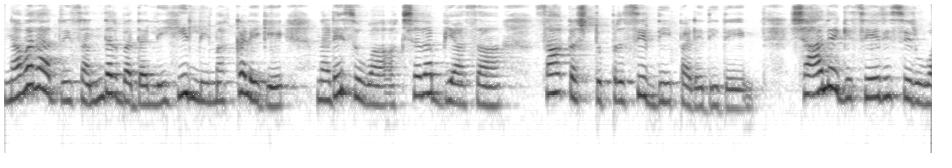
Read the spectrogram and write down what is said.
ನವರಾತ್ರಿ ಸಂದರ್ಭದಲ್ಲಿ ಇಲ್ಲಿ ಮಕ್ಕಳಿಗೆ ನಡೆಸುವ ಅಕ್ಷರಾಭ್ಯಾಸ ಸಾಕಷ್ಟು ಪ್ರಸಿದ್ಧಿ ಪಡೆದಿದೆ. ಶಾಲೆಗೆ ಸೇರಿಸಿರುವ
